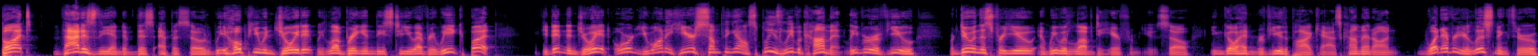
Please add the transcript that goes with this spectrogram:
But that is the end of this episode. We hope you enjoyed it. We love bringing these to you every week. But if you didn't enjoy it or you want to hear something else, please leave a comment, leave a review. We're doing this for you, and we would love to hear from you. So you can go ahead and review the podcast, comment on whatever you're listening through,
